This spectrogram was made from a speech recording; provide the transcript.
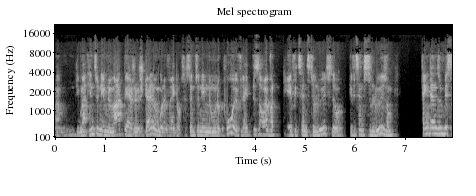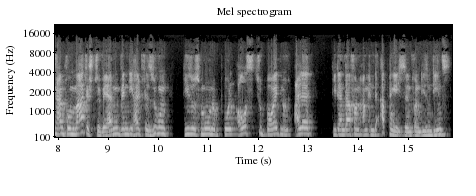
ähm, die hinzunehmende marktbeherrschende Stellung oder vielleicht auch das hinzunehmende Monopol, vielleicht ist es auch einfach die effizienteste Lösung, effizienteste Lösung, fängt dann so ein bisschen an problematisch zu werden, wenn die halt versuchen, dieses Monopol auszubeuten und alle, die dann davon am Ende abhängig sind von diesem Dienst,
